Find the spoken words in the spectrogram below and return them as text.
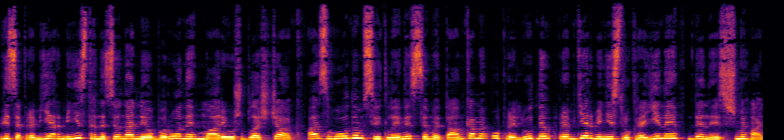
віце-прем'єр, міністр національної оборони Маріуш Блащак. А згодом світлини з цими танками оприлюднив прем'єр-міністр України Денис Шмигаль.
